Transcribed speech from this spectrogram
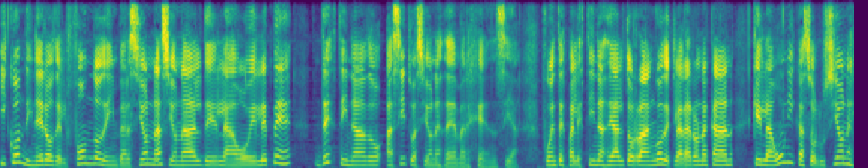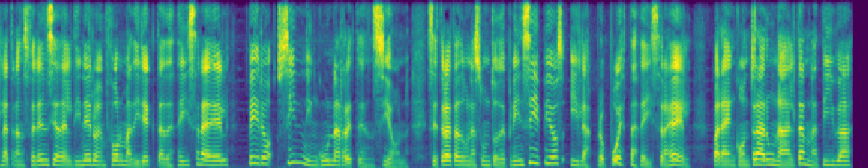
y con dinero del Fondo de Inversión Nacional de la OLP destinado a situaciones de emergencia. Fuentes palestinas de alto rango declararon a Khan que la única solución es la transferencia del dinero en forma directa desde Israel, pero sin ninguna retención. Se trata de un asunto de principios y las propuestas de Israel para encontrar una alternativa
